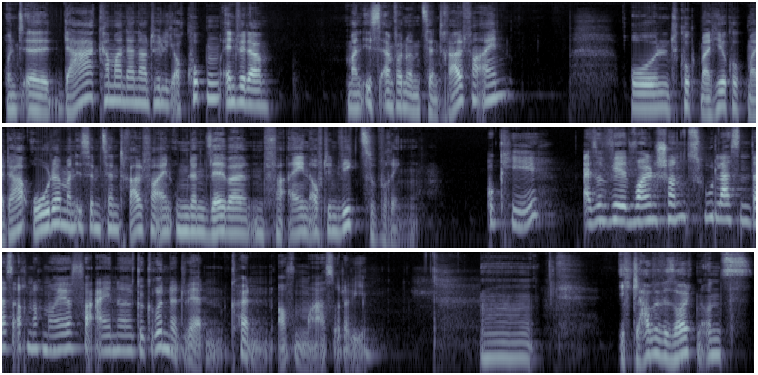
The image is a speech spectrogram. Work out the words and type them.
Und äh, da kann man dann natürlich auch gucken, entweder man ist einfach nur im Zentralverein und guckt mal hier, guckt mal da, oder man ist im Zentralverein, um dann selber einen Verein auf den Weg zu bringen. Okay. Also wir wollen schon zulassen, dass auch noch neue Vereine gegründet werden können auf dem Mars, oder wie? Mm, ich glaube, wir sollten uns,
